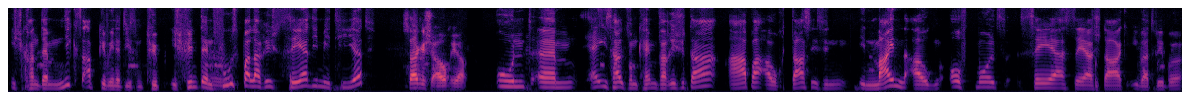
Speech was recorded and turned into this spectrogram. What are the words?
ich kann dem nichts abgewinnen, diesem Typ. Ich finde den Mhm. fußballerisch sehr limitiert. Sage ich auch, ja. Und ähm, er ist halt vom Kämpferischen da, aber auch das ist in, in meinen Augen oftmals sehr, sehr stark übertrieben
